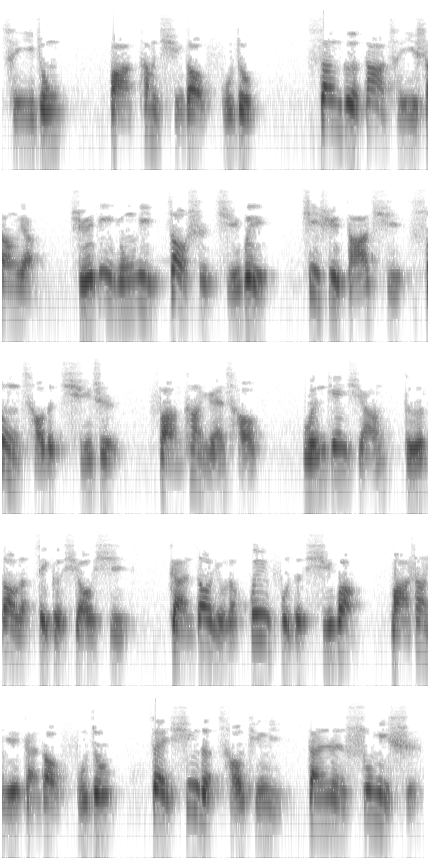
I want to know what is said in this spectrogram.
陈宜中，把他们请到福州。三个大臣一商量，决定拥立赵氏即位，继续打起宋朝的旗帜，反抗元朝。文天祥得到了这个消息。感到有了恢复的希望，马上也赶到福州，在新的朝廷里担任枢密使。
